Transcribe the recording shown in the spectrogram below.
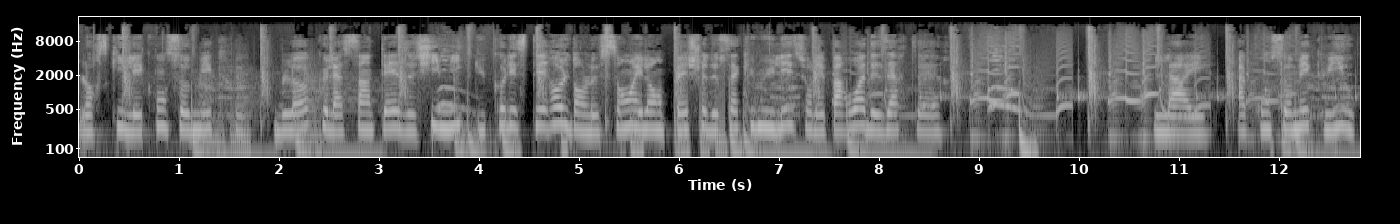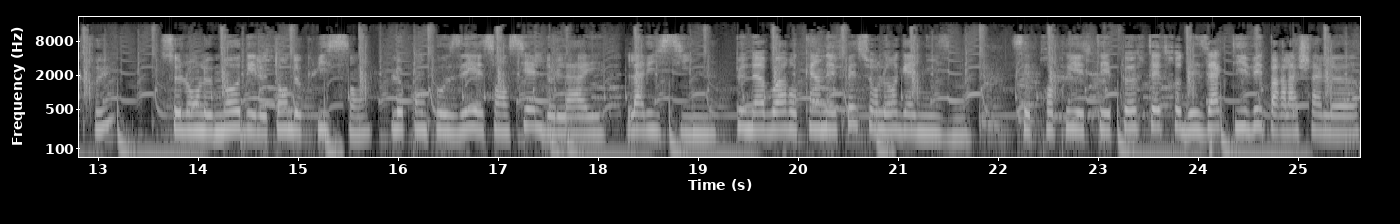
lorsqu'il est consommé cru, bloque la synthèse chimique du cholestérol dans le sang et l'empêche de s'accumuler sur les parois des artères. L'ail, consommer cuit ou cru Selon le mode et le temps de cuisson, le composé essentiel de l'ail, la lysine, peut n'avoir aucun effet sur l'organisme. Ses propriétés peuvent être désactivées par la chaleur,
